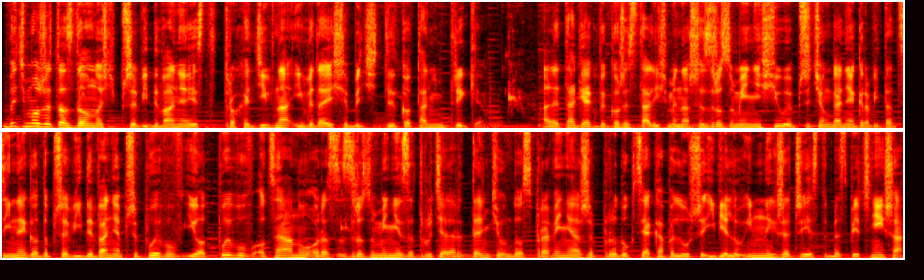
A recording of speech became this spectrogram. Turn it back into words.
Być może ta zdolność przewidywania jest trochę dziwna i wydaje się być tylko tanim trikiem. Ale tak jak wykorzystaliśmy nasze zrozumienie siły przyciągania grawitacyjnego do przewidywania przypływów i odpływów oceanu oraz zrozumienie zatrucia rtęcią do sprawienia, że produkcja kapeluszy i wielu innych rzeczy jest bezpieczniejsza,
